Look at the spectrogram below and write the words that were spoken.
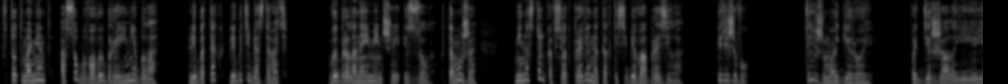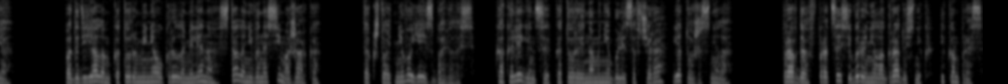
в тот момент особого выбора и не было. Либо так, либо тебя сдавать. Выбрала наименьшее из зол. К тому же, не настолько все откровенно, как ты себе вообразила. Переживу. Ты ж мой герой. Поддержала ее я. Под одеялом, которым меня укрыла Милена, стало невыносимо жарко, так что от него я избавилась. Как и леггинсы, которые на мне были со вчера, я тоже сняла. Правда, в процессе выронила градусник и компресс.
